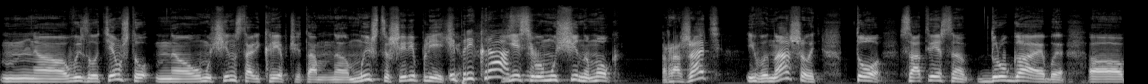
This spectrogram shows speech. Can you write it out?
а, вызвала тем, что у мужчин стали крепче там мышцы, шире плечи. И прекрасно. Если бы мужчина мог рожать и вынашивать, то, соответственно, другая бы э,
